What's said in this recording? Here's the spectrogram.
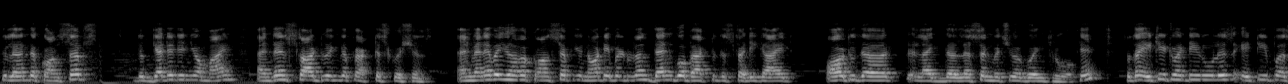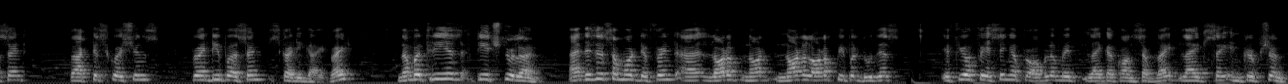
to learn the concepts, to get it in your mind, and then start doing the practice questions. And whenever you have a concept you're not able to learn, then go back to the study guide or to the like the lesson which you are going through. Okay. So the 80-20 rule is 80% practice questions, 20% study guide, right? Number three is teach to learn and this is somewhat different. A lot of not not a lot of people do this. If you're facing a problem with like a concept right? Like say encryption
